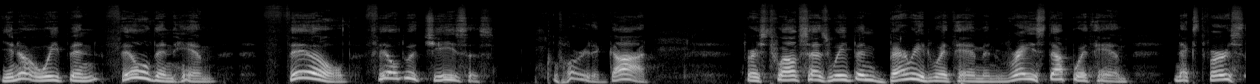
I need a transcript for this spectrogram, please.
You know, we've been filled in him, filled, filled with Jesus. Glory to God. Verse 12 says, We've been buried with him and raised up with him. Next verse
